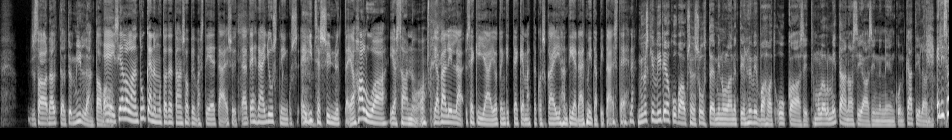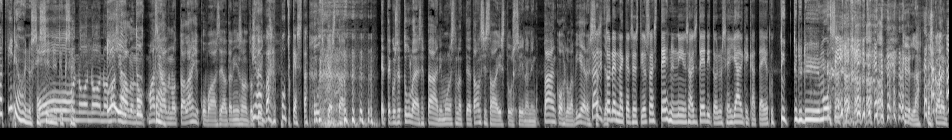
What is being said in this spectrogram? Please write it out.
saa näyttäytyä millään tavalla. Ei, siellä ollaan tukena, mutta otetaan sopivasti etäisyyttä ja tehdään just niin kuin se itse synnyttäjä haluaa ja sanoo. Ja välillä sekin jää jotenkin tekemättä, koska ei ihan tiedä, että mitä pitäisi tehdä. Myöskin videokuvauksen suhteen minulla annettiin hyvin vahvat ukaasit. Mulla ei ollut mitään asiaa sinne niin kuin kätilön. Eli sä oot videoinut siis synnytyksen? No, no, no. Ei Mä olisin, oo halunnut, totta. mä olisin halunnut ottaa lähikuvaa sieltä niin sanotusti Ihan vaan putkesta. putkesta, että kun se tulee se pää, niin mulle sanottiin, että Anssi saa istua siinä niin kuin pään kohdalla vieressä. Sä olisit ja todennäköisesti, jos olisit tehnyt niin, sä olisit editoinut siihen jälkikäteen jotkut tyttydydy musiikit. Kyllä, koska olen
